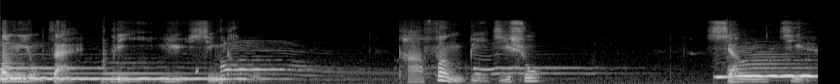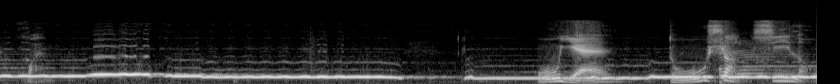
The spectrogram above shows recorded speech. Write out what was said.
奔涌在李煜心头。他奋笔疾书，相见欢，无言独上西楼，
